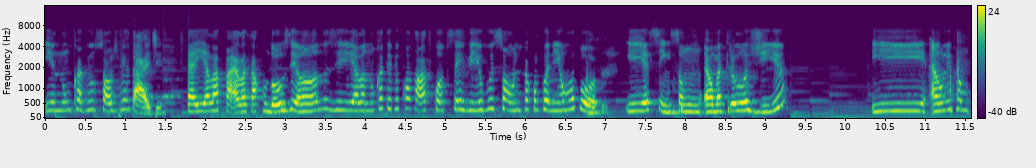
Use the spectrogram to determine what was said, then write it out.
e nunca viu o sol de verdade. E aí ela, ela tá com 12 anos e ela nunca teve contato com outro ser vivo e sua única companhia é um robô. E assim, são, é uma trilogia e é um livro,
